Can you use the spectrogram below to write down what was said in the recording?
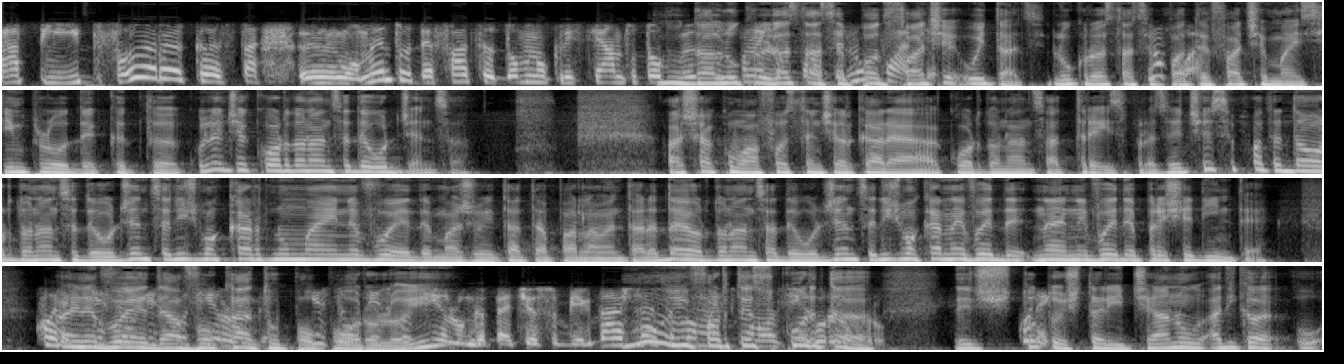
rapid, fără că sta... în momentul de față domnul Cristian Tudor Nu, Popescu dar spune lucrurile că astea poate, se nu pot poate. face, uitați, lucrul ăsta se Nu poate poate. face mai simplu decât uh, cu lege cu ordonanță de urgență. Așa cum a fost încercarea cu ordonanța 13, se poate da ordonanță de urgență, nici măcar nu mai ai nevoie de majoritatea parlamentară. Dai ordonanța de urgență, nici măcar nu ai nevoie de, n-ai nevoie de președinte. Corect, ai este nevoie o de discuție avocatul lungă. Este o poporului. discuție lungă pe acest subiect, dar aș vrea să Nu, vă e mai foarte spun un singur scurtă. lucru. Deci, totuși, Tăricianu, adică o-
